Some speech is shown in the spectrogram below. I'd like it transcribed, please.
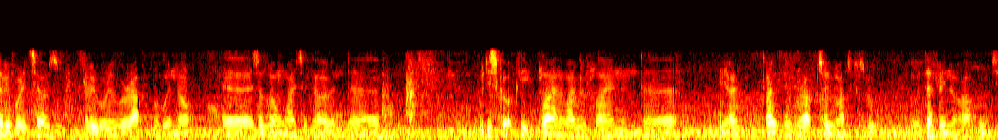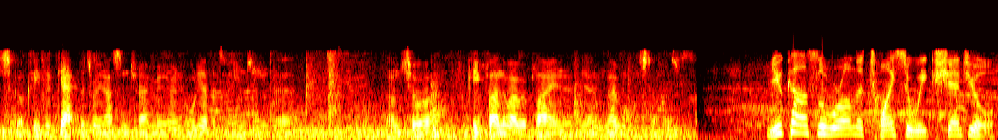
Everybody tells everybody we're up, but we're not. Uh, there's a long way to go, and uh, we just got to keep playing the way we're playing, and uh, you know, I don't think we're up too much because we're, we're, definitely not up. We've just got to keep the gap between us and Tranmere and all the other teams, and uh, I'm sure if we keep playing the way we're playing, you know, nobody can stop us. Newcastle were on a twice-a-week schedule.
